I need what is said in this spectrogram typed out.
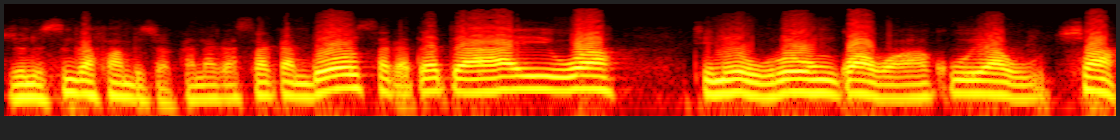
zvinhu zvisingafambi zvakanaka. Saka ndosaka tati aiwa tine urongwa hwaakuuya hutsva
